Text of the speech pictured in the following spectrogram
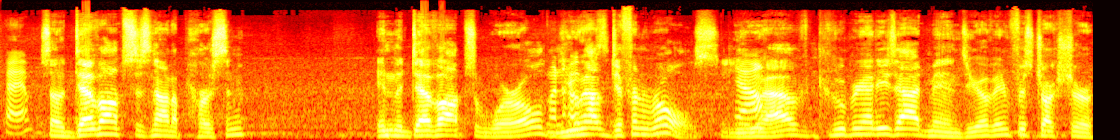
Okay. So DevOps is not a person. In the DevOps world, One you hopes. have different roles. Yeah. You have Kubernetes admins, you have infrastructure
